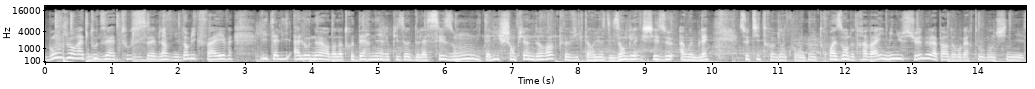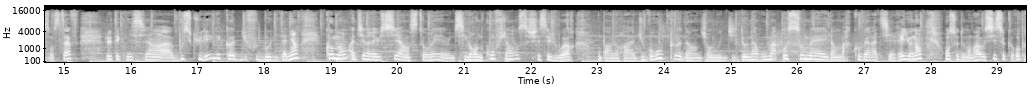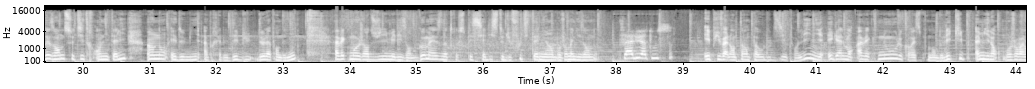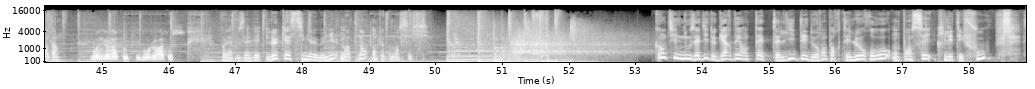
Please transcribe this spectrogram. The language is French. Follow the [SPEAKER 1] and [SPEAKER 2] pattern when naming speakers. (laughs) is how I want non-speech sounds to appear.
[SPEAKER 1] Bonjour à toutes et à tous, bienvenue dans Big Five. L'Italie à l'honneur dans notre dernier épisode de la saison. L'Italie championne d'Europe, victorieuse des Anglais chez eux à Wembley. Ce titre vient couronner trois ans de travail minutieux de la part de Roberto Boncini et son staff. Le technicien a bousculé les codes du football italien. Comment a-t-il réussi à instaurer une si grande confiance chez ses joueurs? On parlera du groupe, d'un Gianluigi Donnarumma au sommet et d'un Marco Verratti rayonnant. On se demandera aussi ce que représente ce titre en Italie, un an et demi après le début de la pandémie. Avec moi aujourd'hui, Mélisande Gomez, notre spécialiste du foot italien. Bonjour Mélisande.
[SPEAKER 2] Salut à tous.
[SPEAKER 1] Et puis Valentin Paoluzzi est en ligne également avec nous, le correspondant de l'équipe à Milan. Bonjour Valentin.
[SPEAKER 3] Bonjour à toutes et bonjour à tous.
[SPEAKER 1] Voilà, vous avez le casting et le menu. Maintenant, on peut commencer. Quand il nous a dit de garder en tête l'idée de remporter l'euro, on pensait qu'il était fou.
